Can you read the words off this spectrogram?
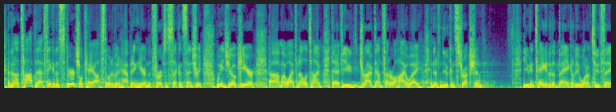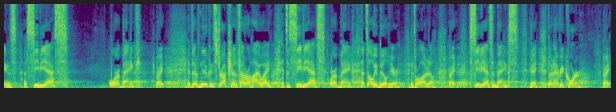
And then on top of that, think of the spiritual chaos that would have been happening here in the first and second century. We joke here, uh, my wife and I all the time, that if you drive down Federal Highway and there's new construction, you can take it to the bank, it'll be one of two things a CVS or a bank, right? If there's new construction on Federal Highway, it's a CVS or a bank. That's all we build here in Fort Lauderdale, right? CVS and banks, okay? They're on every corner, right?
